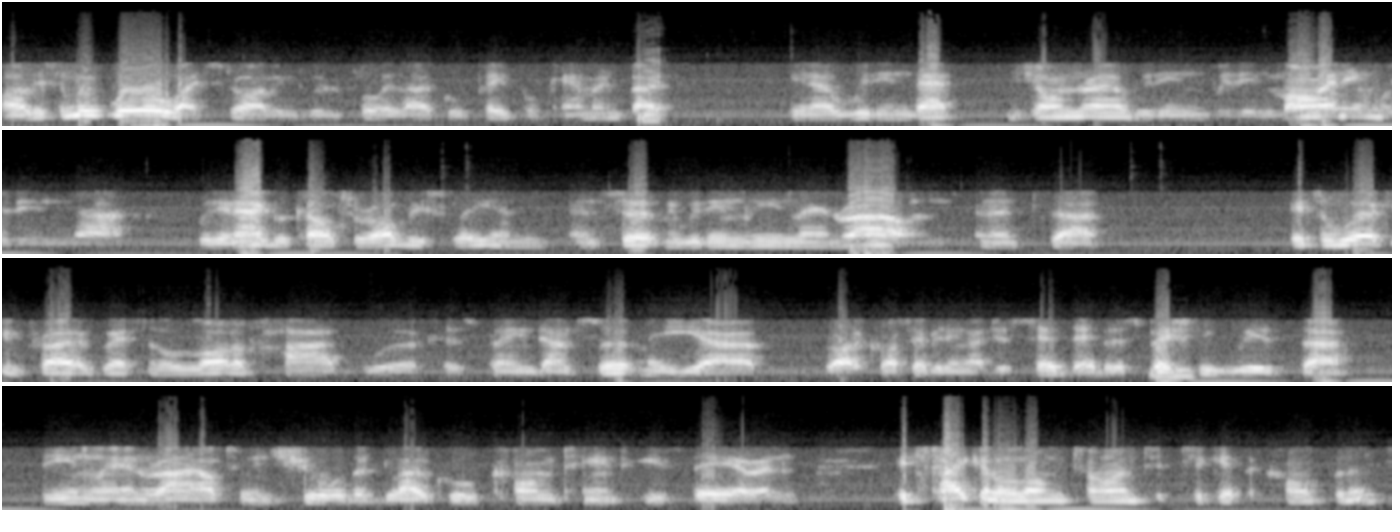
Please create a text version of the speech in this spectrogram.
Oh, listen, we- we're always striving to employ local people, Cameron, but Yep. you know, within that genre, within within mining, within uh, within agriculture, obviously, and, and certainly within the inland rail, and, and it's uh, it's a work in progress, and a lot of hard work has been done. Certainly, uh, right across everything I just said there, but especially with uh, the inland rail to ensure that local content is there, and it's taken a long time to, to get the confidence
